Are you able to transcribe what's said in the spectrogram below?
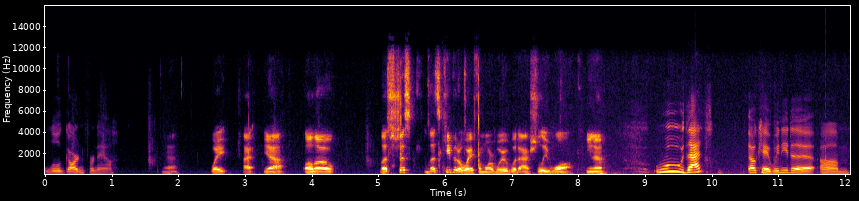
little garden for now. Yeah. Wait. I yeah. Although, let's just let's keep it away from where we would actually walk. You know. Ooh, that's okay. We need to um.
